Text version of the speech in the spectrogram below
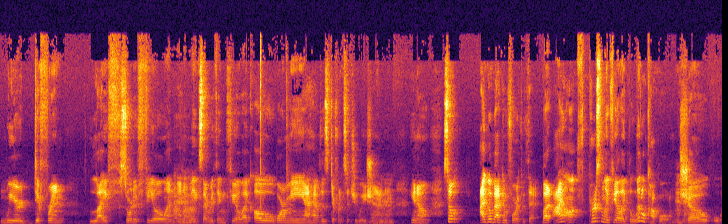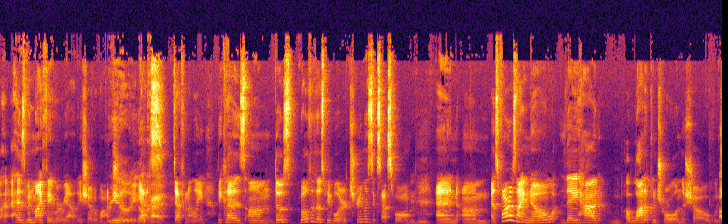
weird different life sort of feel and, and it Uh-huh. makes everything feel like oh for me i have this different situation Mhm. and you know so i go back and forth with it but i uh, personally feel like the little couple Mhm. show has been my favorite reality show to watch Really? Yes, Okay. definitely because um, those both of those people are extremely successful hmm and um, as far as I know, they had a lot of control in the show, which is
